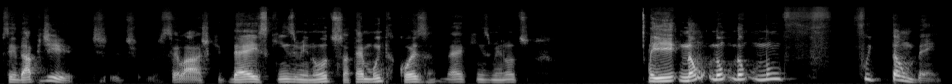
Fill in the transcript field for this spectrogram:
stand-up de, de, de, sei lá, acho que 10, 15 minutos, até muita coisa, né? 15 minutos. E não, não, não, não fui tão bem.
